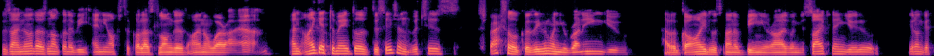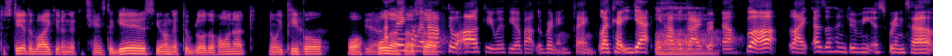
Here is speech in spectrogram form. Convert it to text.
because I know there's not going to be any obstacle as long as I know where I am. And I get to make those decisions, which is special because even when you're running, you have a guide who's kind of being your eyes. When you're cycling, you you don't get to steer the bike, you don't get to change the gears, you don't get to blow the horn at naughty people. Or, yeah. I think I'm going to have to argue with you about the running thing. Like, okay, yeah, you have a guide ah. runner, but like as a hundred meter sprinter,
